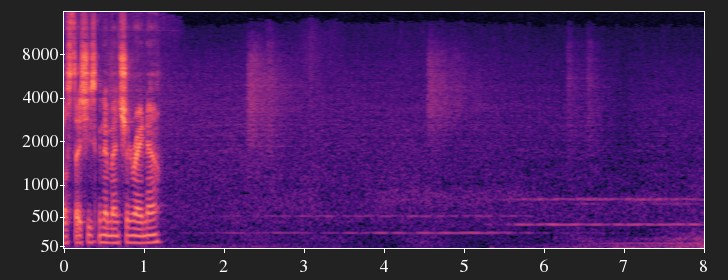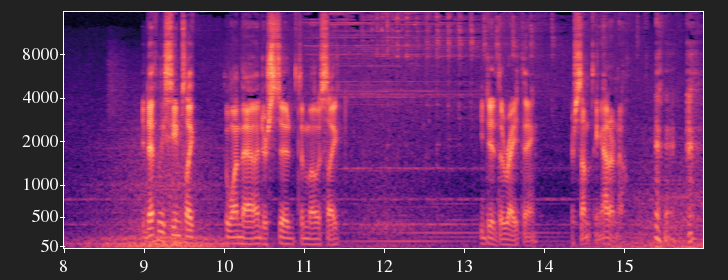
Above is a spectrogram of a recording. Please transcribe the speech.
else that she's gonna mention right now? It definitely seems like the one that understood the most like he did the right thing or something. I don't know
